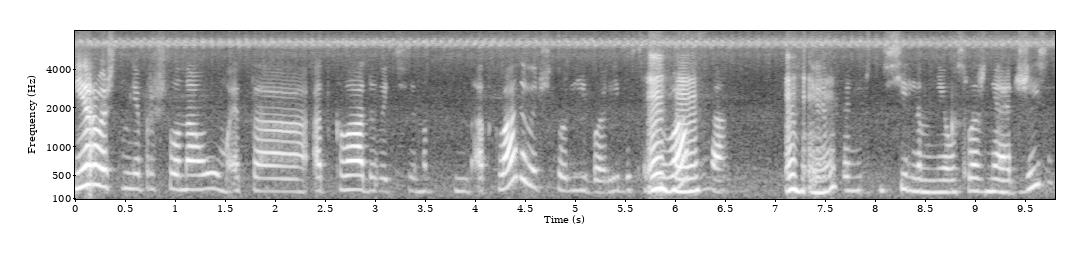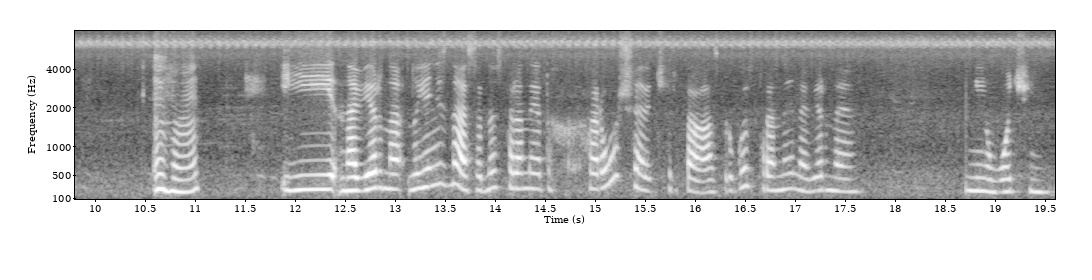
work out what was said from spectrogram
Первое, что мне пришло на ум, это откладывать, откладывать что-либо, либо сомневаться. Мгм. Это, конечно, сильно мне усложняет жизнь. И, наверное, ну я не знаю, с одной стороны это хорошая черта, а с другой стороны, наверное, не очень.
